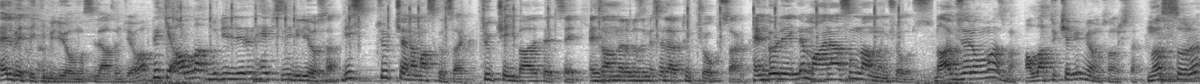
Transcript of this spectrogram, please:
Elbette ki biliyor olması lazım cevap. Peki Allah bu dillerin hepsini biliyorsa, biz Türkçe namaz kılsak, Türkçe ibadet etsek, ezanlarımızı mesela Türkçe okusak, hem böylelikle manasını da anlamış oluruz. Daha güzel olmaz mı? Allah Türkçe bilmiyor mu sonuçta? Nasıl soru?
